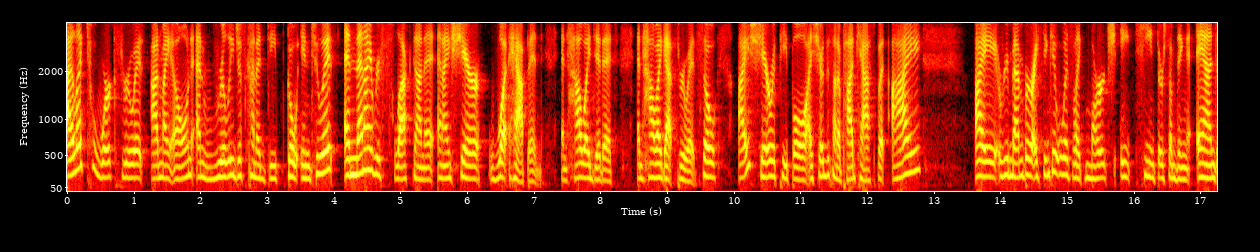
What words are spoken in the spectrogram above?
I like to work through it on my own and really just kind of deep go into it, and then I reflect on it and I share what happened and how I did it and how I got through it. So I share with people. I shared this on a podcast, but I. I remember, I think it was like March 18th or something. And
